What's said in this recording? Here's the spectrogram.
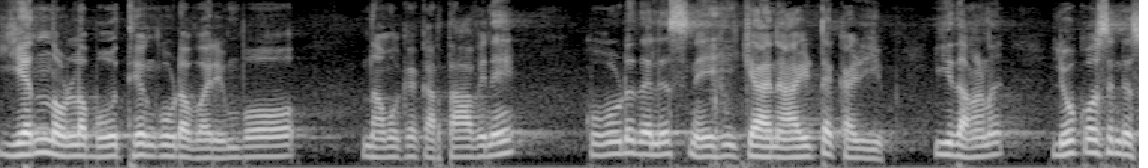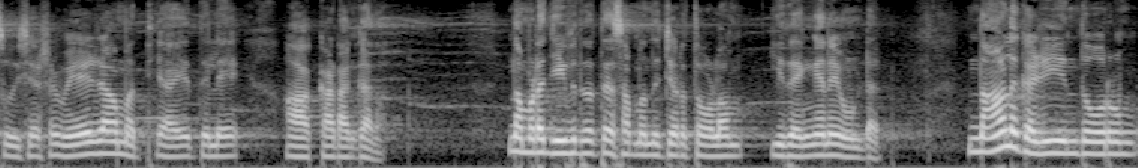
എന്നുള്ള ബോധ്യം കൂടെ വരുമ്പോൾ നമുക്ക് കർത്താവിനെ കൂടുതൽ സ്നേഹിക്കാനായിട്ട് കഴിയും. ഇതാണ് ലൂക്കോസിന്റെ സുവിശേഷം ഏഴാം അധ്യായത്തിലെ ആ കടങ്കഥ. നമ്മുടെ ജീവിതത്തെ സംബന്ധിച്ചിടത്തോളം ഇതെങ്ങനെയുണ്ട്? നാൾ കഴിയുന്തോറും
